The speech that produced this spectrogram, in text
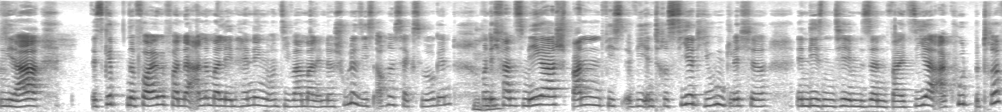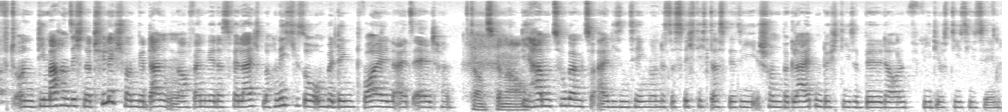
Ja, es gibt eine Folge von der Anne-Marlene Henning und die war mal in der Schule, sie ist auch eine Sexologin. Und ich fand es mega spannend, wie interessiert Jugendliche in diesen Themen sind, weil sie ja akut betrifft und die machen sich natürlich schon Gedanken, auch wenn wir das vielleicht noch nicht so unbedingt wollen als Eltern. Ganz genau. Die haben Zugang zu all diesen Dingen und es ist wichtig, dass wir sie schon begleiten durch diese Bilder und Videos, die sie sehen.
